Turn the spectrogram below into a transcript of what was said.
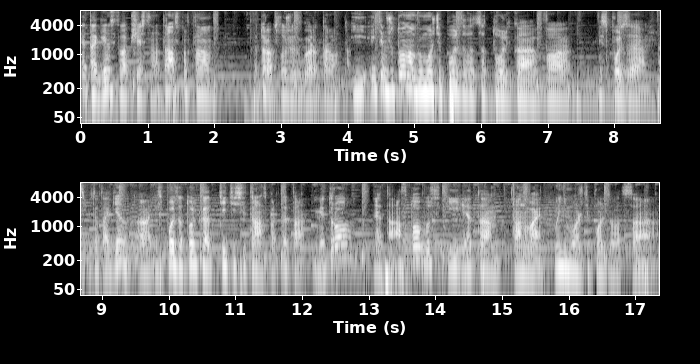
Это агентство общественного транспорта, которое обслуживает город Торонто. И этим жетоном вы можете пользоваться только в используя вот это агент, а, используя только TTC транспорт. Это метро, это автобус и это трамвай. Вы не можете пользоваться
